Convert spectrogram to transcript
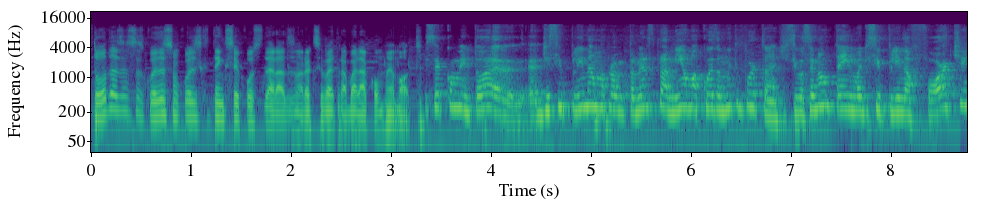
todas essas coisas são coisas que tem que ser consideradas na hora que você vai trabalhar como remoto. Você comentou, é, é, disciplina, é uma, pelo menos pra mim, é uma coisa muito importante. Se você não tem uma disciplina forte,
